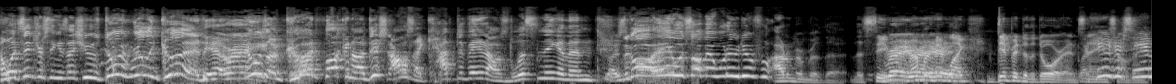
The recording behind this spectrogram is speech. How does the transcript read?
And what's interesting is that she was doing really good. Yeah, right. It was a good fucking audition. I was like captivated. I was listening, and then she's like, "Oh, hey, what's up, man? What are we doing for?" I don't remember the the scene. but I remember right, him right. like dip into the door and saying Here's your something.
